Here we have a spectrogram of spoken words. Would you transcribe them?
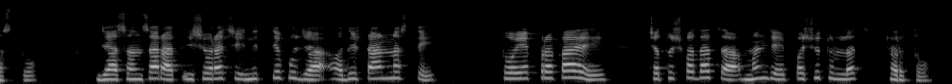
असतो. ज्या संसारात ईश्वराची नित्यपूजा अधिष्ठान नसते तो एक प्रकारे चतुष्पदाचा म्हणजे पशुतुल्यच ठरतो.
